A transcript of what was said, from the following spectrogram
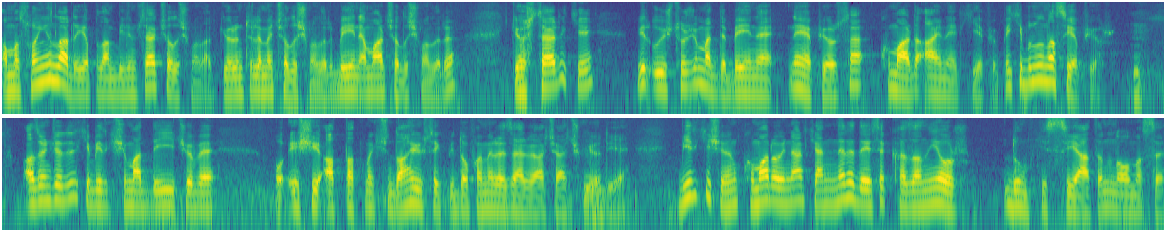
Ama son yıllarda yapılan bilimsel çalışmalar, görüntüleme çalışmaları, beyin MR çalışmaları gösterdi ki bir uyuşturucu madde beyine ne yapıyorsa kumarda aynı etki yapıyor. Peki bunu nasıl yapıyor? Az önce dedik ki bir kişi maddeyi içiyor ve o eşiği atlatmak için daha yüksek bir dopamin rezervi açığa çıkıyor diye. Bir kişinin kumar oynarken neredeyse kazanıyordum hissiyatının olması.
